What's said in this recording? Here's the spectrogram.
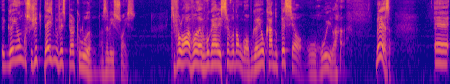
ganhou um sujeito 10 mil vezes pior que o Lula nas eleições. Que falou, ó, eu, vou, eu vou ganhar a eleição e vou dar um golpe. Ganhou o cara do PCO, o Rui lá. Beleza. É,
